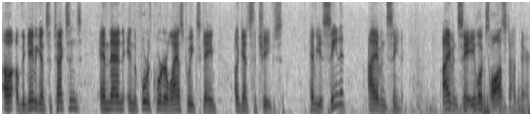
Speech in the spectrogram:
uh, of the game against the Texans and then in the fourth quarter last week's game against the Chiefs. Have you seen it? I haven't seen it. I haven't seen it. He looks lost out there.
